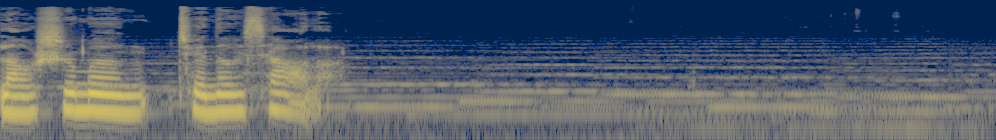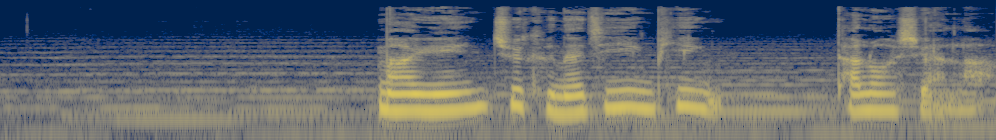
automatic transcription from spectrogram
老师们全都笑了。马云去肯德基应聘，他落选了。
